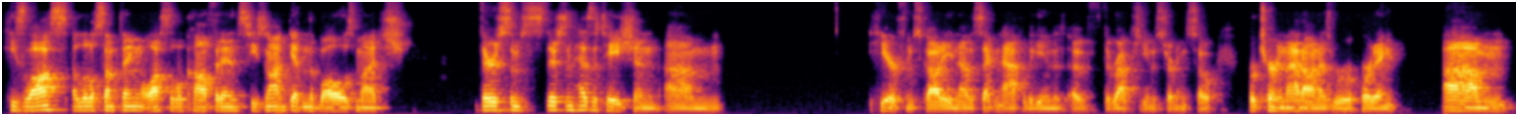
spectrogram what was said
he's lost a little something, lost a little confidence. He's not getting the ball as much. There's some there's some hesitation um, here from Scottie. Now the second half of the game is, of the Raptors game is starting, so we're turning that on as we're recording. Um,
